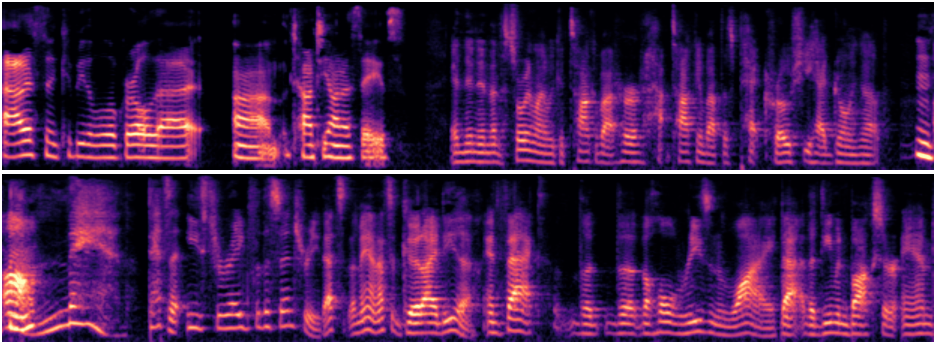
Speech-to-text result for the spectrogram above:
Addison could be the little girl that um, Tatiana saves. and then in the storyline we could talk about her talking about this pet crow she had growing up. Mhm. Oh man, that's an Easter egg for the century. That's man, that's a good idea. In fact, the the the whole reason why that the demon boxer and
